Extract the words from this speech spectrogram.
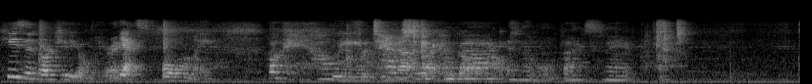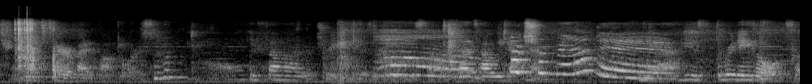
He's indoor kitty only, right? Yes, only. Okay, I'll We wait for do Tash to come back out. and then we'll vaccinate. He's terrified of outdoors. He fell out of a tree he was a baby, so that's how we got How him. traumatic. Yeah, he was three days old, so,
